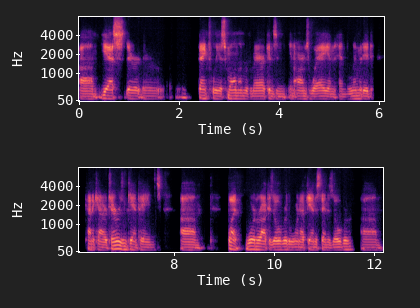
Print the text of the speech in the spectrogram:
um, yes, there are thankfully a small number of Americans in, in harm's way and, and limited kind of counterterrorism campaigns. Um, but war in Iraq is over. The war in Afghanistan is over. Um,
